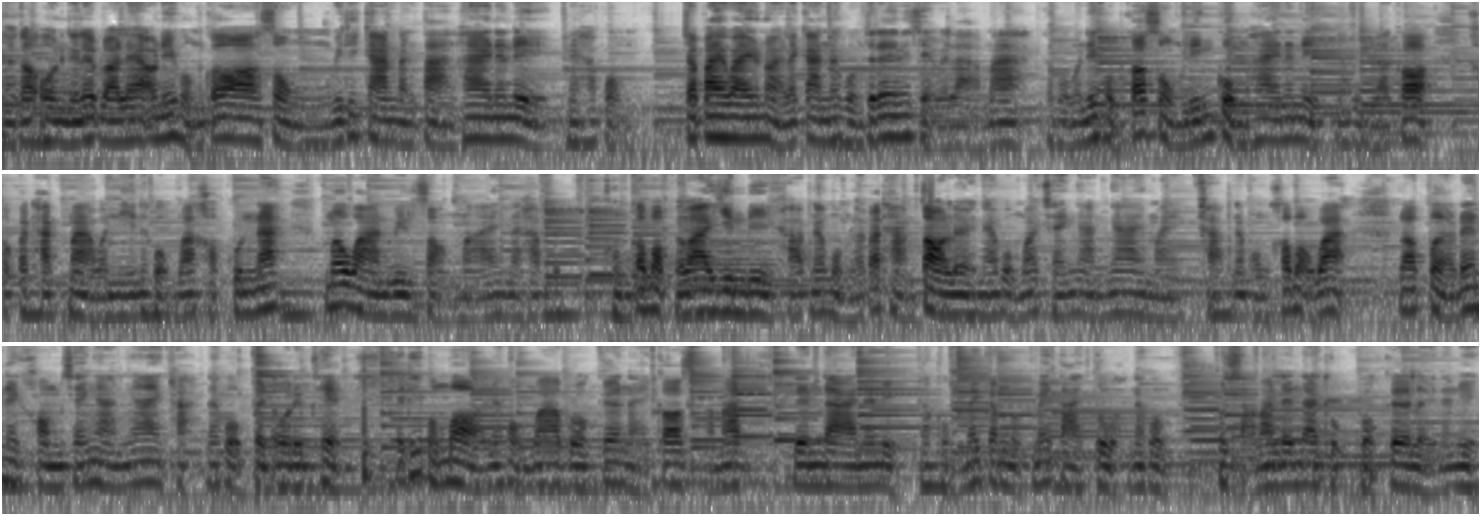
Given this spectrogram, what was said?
แล้วก็โอนเงินเรียบร้อยแล้วอันนี้ผมก็ส่งวิธีการต่างๆให้นั่นเองนะครับผม จะไปไวหน่อยละกันนะผมจะได้ไม่เสียเวลามากนะผมวันนี้ผมก็ส่งลิงก์กลุ่มให้นั่นเองนะผมแล้วก็เขาก็ทักมาวันนี้นะผมว่าขอบคุณนะ เมื่อวานวิน 2 ไม้นะครับผมก็บอกไปว่ายินดีครับนะผมแล้วก็ถามต่อเลยนะผมว่าใช้งานง่ายไหมครับนะผมเขาบอกว่าเราเปิดได้ในคอมใช้งานง่ายค่ะนะผมเป็นโอริมเทดแต่ที่ผมบอกนะผมว่าโบรกเกอร์ไหนก็สามารถเล่นได้นั่นเองนะผมไม่กำหนดไม่ตายตัวนะผมคุณสามารถเล่นได้ทุกโบรกเกอร์เลยนั่นเอง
